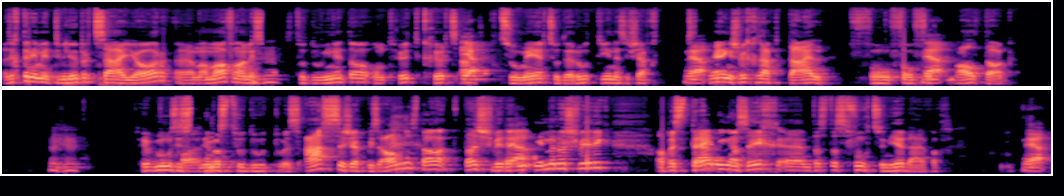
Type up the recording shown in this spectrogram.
Also ich trainiere mittlerweile über zehn Jahre. Ähm, am Anfang habe ich mhm. das To-Do rein da und heute gehört es ja. einfach zu mir, zu der Routine. Es ist einfach, ja. das Training ist wirklich einfach Teil von, von, von ja. Alltag. Mhm. Heute muss ich nicht mehr das To-Do tun. Das Essen ist etwas anderes, da, das ist wieder ja. immer noch schwierig. Aber das Training an sich, äh, das, das funktioniert einfach. Ja.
